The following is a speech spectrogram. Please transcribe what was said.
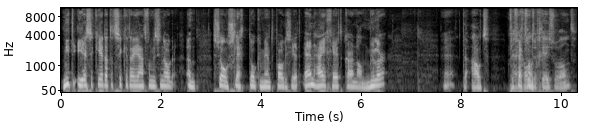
Niet de eerste keer dat het secretariaat van de synode een zo'n slecht document produceert. En hij geeft kardinaal Muller, eh, de oud prefect van, grote geestverwant.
